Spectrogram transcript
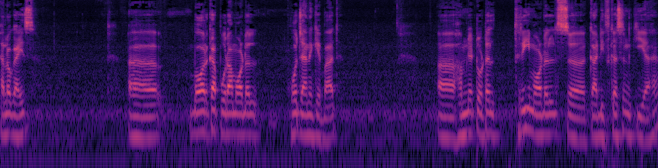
हेलो गाइस बोर का पूरा मॉडल हो जाने के बाद uh, हमने टोटल थ्री मॉडल्स का डिस्कशन किया है.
